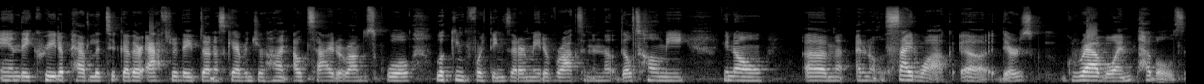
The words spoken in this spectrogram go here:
and they create a padlet together after they've done a scavenger hunt outside around the school looking for things that are made of rocks and then they'll, they'll tell me you know um, I don't know, the sidewalk. Uh, there's gravel and pebbles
